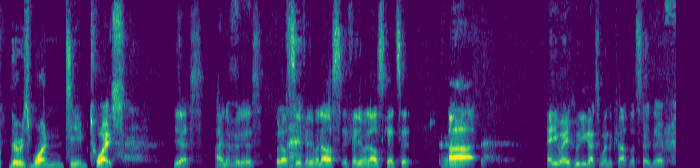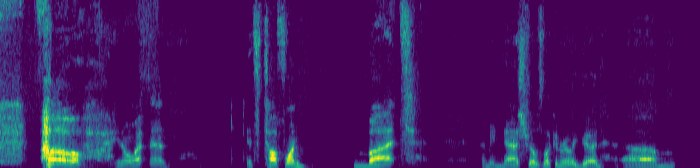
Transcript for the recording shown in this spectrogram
There was one team twice. yes, I know who it is, but I'll see if anyone else if anyone else gets it. Uh, anyway, who do you got to win the cup? Let's start there. Oh, you know what, man? It's a tough one, but I mean, Nashville's looking really good. Um,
